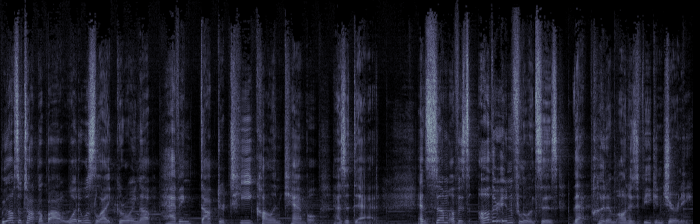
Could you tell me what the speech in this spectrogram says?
We also talk about what it was like growing up having Dr. T. Colin Campbell as a dad, and some of his other influences that put him on his vegan journey.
